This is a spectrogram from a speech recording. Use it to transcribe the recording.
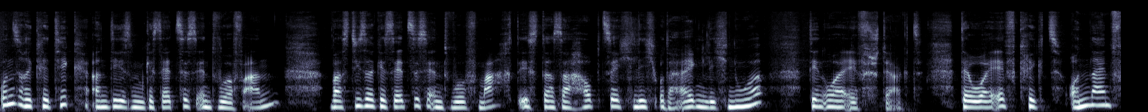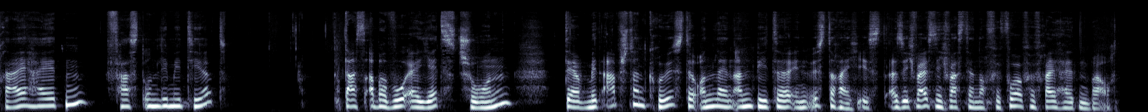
unsere Kritik an diesem Gesetzesentwurf an. Was dieser Gesetzesentwurf macht, ist, dass er hauptsächlich oder eigentlich nur den ORF stärkt. Der ORF kriegt Online-Freiheiten fast unlimitiert. Das aber, wo er jetzt schon der mit Abstand größte Online-Anbieter in Österreich ist. Also ich weiß nicht, was der noch für, Vor für Freiheiten braucht.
